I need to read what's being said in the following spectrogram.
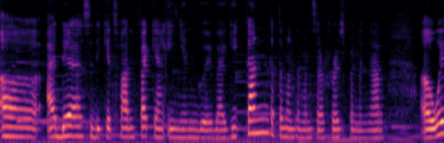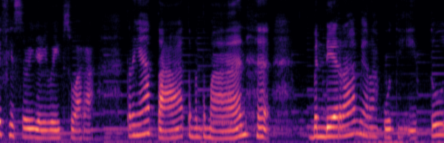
uh, ada sedikit fun fact yang ingin gue bagikan ke teman-teman surfers pendengar uh, Wave History dari Wave Suara. Ternyata teman-teman bendera merah putih itu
